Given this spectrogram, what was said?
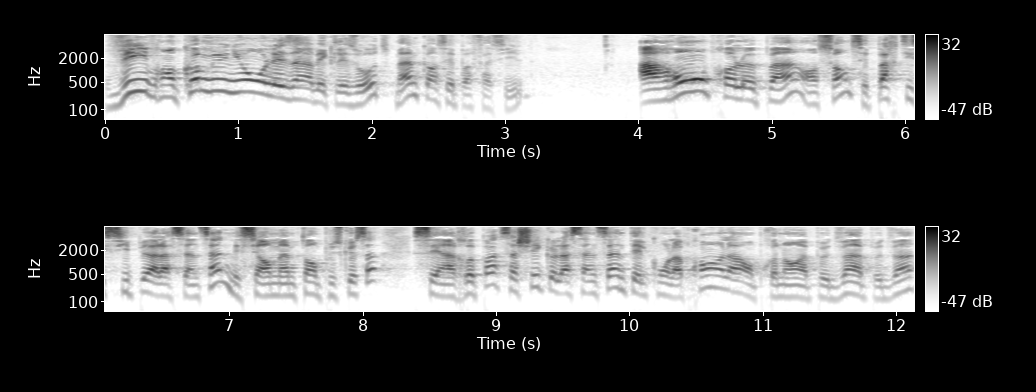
vivre en communion les uns avec les autres, même quand ce n'est pas facile, à rompre le pain ensemble, c'est participer à la Sainte Sainte, mais c'est en même temps plus que ça, c'est un repas. Sachez que la Sainte Sainte telle qu'on la prend là, en prenant un peu de vin, un peu de vin,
